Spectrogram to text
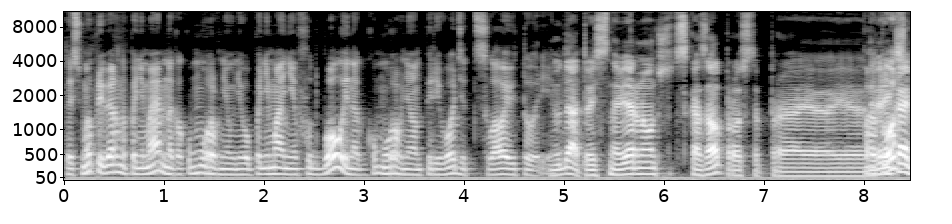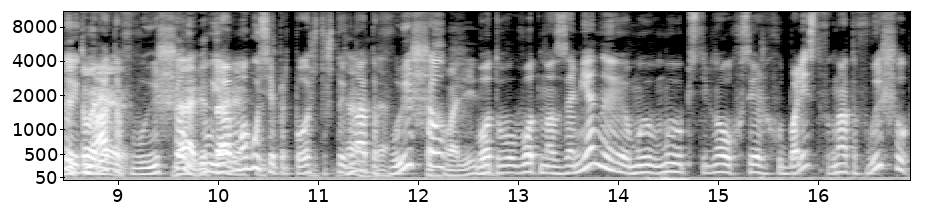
То есть мы примерно понимаем, на каком уровне у него понимание футбола и на каком уровне он переводит слова Витории. Ну да, то есть, наверное, он что-то сказал просто про... Э, про то, что Витория... Игнатов вышел. Да, ну, я могу себе предположить, что Игнатов да, да. вышел. Похвалили. Вот, вот у нас замены, мы, мы выпустили новых свежих футболистов, Игнатов вышел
